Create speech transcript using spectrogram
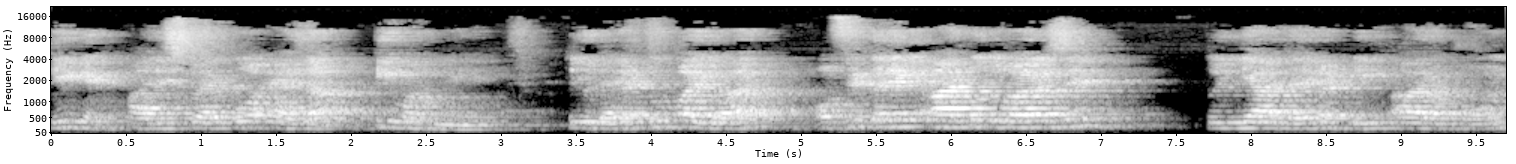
ठीक है? आर स्क्वायर को एज अ टी मान लेंगे तो ये जाएगा टू पाई आर और फिर करेंगे आर को दोबारा से तो ये आ जाएगा d r upon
